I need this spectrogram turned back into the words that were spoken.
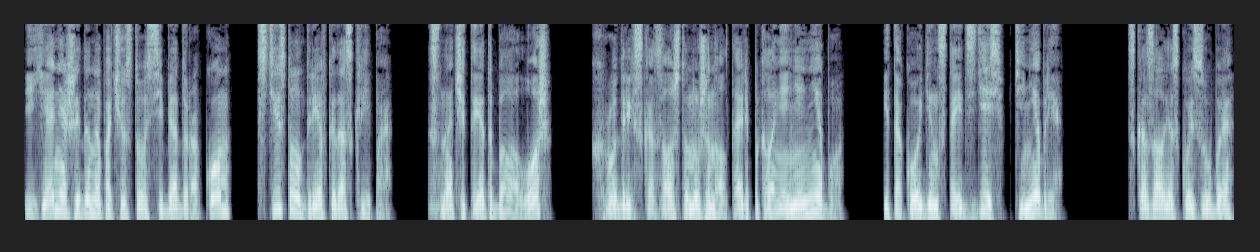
И я, неожиданно почувствовав себя дураком, стиснул древко до скрипа. Значит, и это была ложь? Хродрик сказал, что нужен алтарь поклонения небу. И такой один стоит здесь, в Тенебре. Сказал я сквозь зубы.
